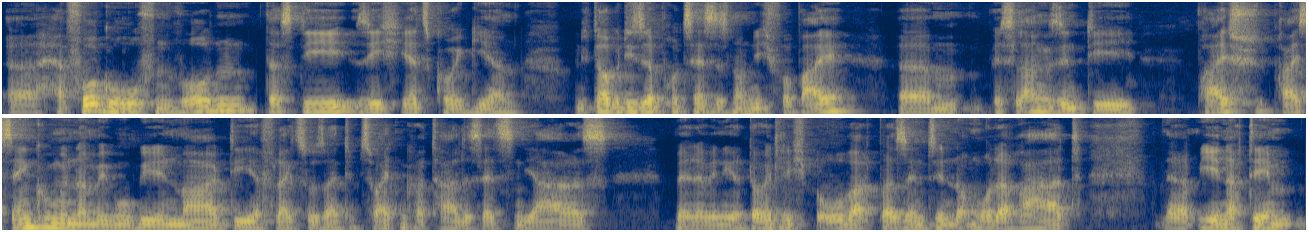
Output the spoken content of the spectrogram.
äh, hervorgerufen wurden, dass die sich jetzt korrigieren. Und ich glaube, dieser Prozess ist noch nicht vorbei. Ähm, bislang sind die Preis, Preissenkungen am Immobilienmarkt, die ja vielleicht so seit dem zweiten Quartal des letzten Jahres mehr oder weniger deutlich beobachtbar sind, sind noch moderat. Ja, je nachdem,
